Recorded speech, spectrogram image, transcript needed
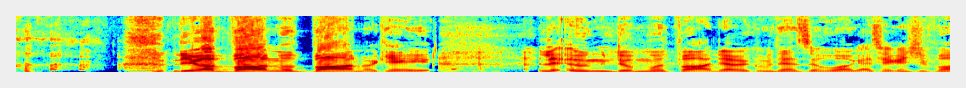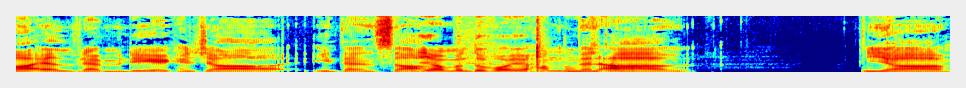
det var barn mot barn, okej? Eller ungdom mot barn, jag kommer inte ens ihåg. Alltså jag kanske var äldre men det kanske jag inte ens sa. Ja men då var ju Hanna också. men uh, ja,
